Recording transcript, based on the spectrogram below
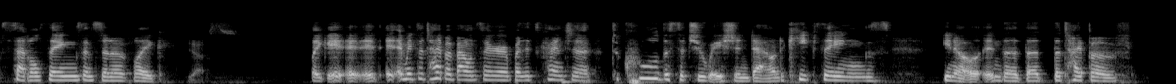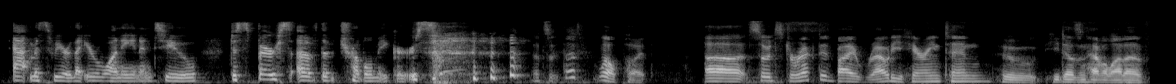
settle things instead of like Yes. like it, it, it I mean it's a type of bouncer, but it's kind of to to cool the situation down to keep things you know in the the the type of atmosphere that you're wanting and to disperse of the troublemakers. That's that's well put. Uh, so it's directed by Rowdy Herrington, who he doesn't have a lot of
